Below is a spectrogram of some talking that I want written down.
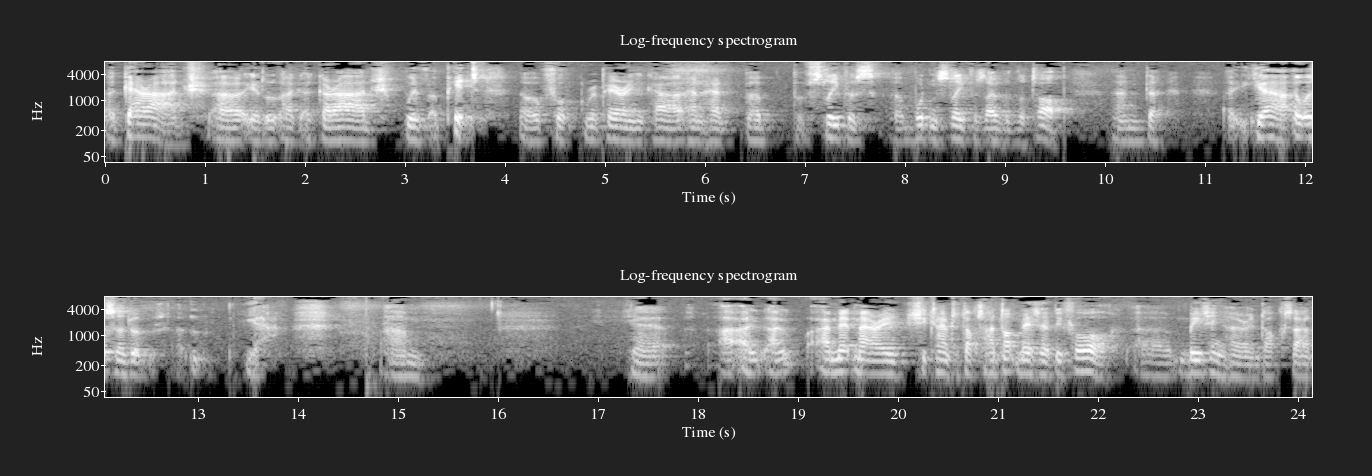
a, a, garage, uh, a, a, garage with a pit uh, for repairing a car and had uh, sleepers, uh, wooden sleepers over the top. And uh, yeah, it was a, yeah. Um, yeah, I, I, I met Mary. She came to Doksan. I'd not met her before, uh, meeting her in Doksan.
